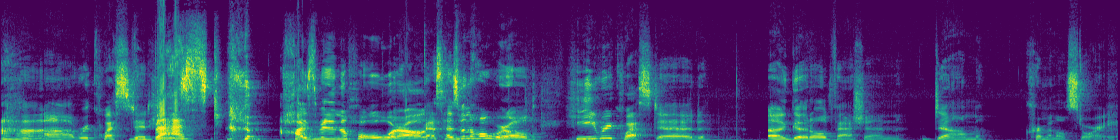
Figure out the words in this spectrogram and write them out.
Uh-huh. uh, requested his- Best husband in the whole world. best husband in the whole world. He requested a good old fashioned dumb criminal story. And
